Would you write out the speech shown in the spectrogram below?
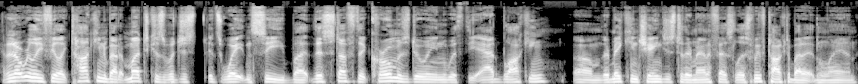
and I don't really feel like talking about it much because we'll just it's wait and see. But this stuff that Chrome is doing with the ad blocking, um, they're making changes to their manifest list. We've talked about it in LAN,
